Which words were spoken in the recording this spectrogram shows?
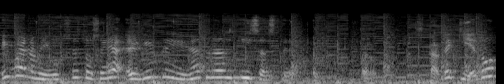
Y bueno, amigos, esto sería el gameplay de Natural Disaster. Bueno, estate quieto.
